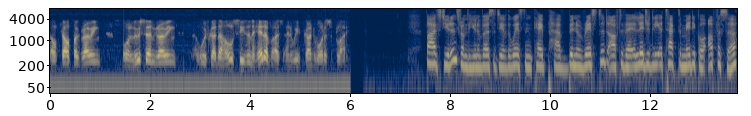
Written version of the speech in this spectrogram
alfalfa growing or lucerne growing. We've got the whole season ahead of us, and we've got water supply. Five students from the University of the Western Cape have been arrested after they allegedly attacked a medical officer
